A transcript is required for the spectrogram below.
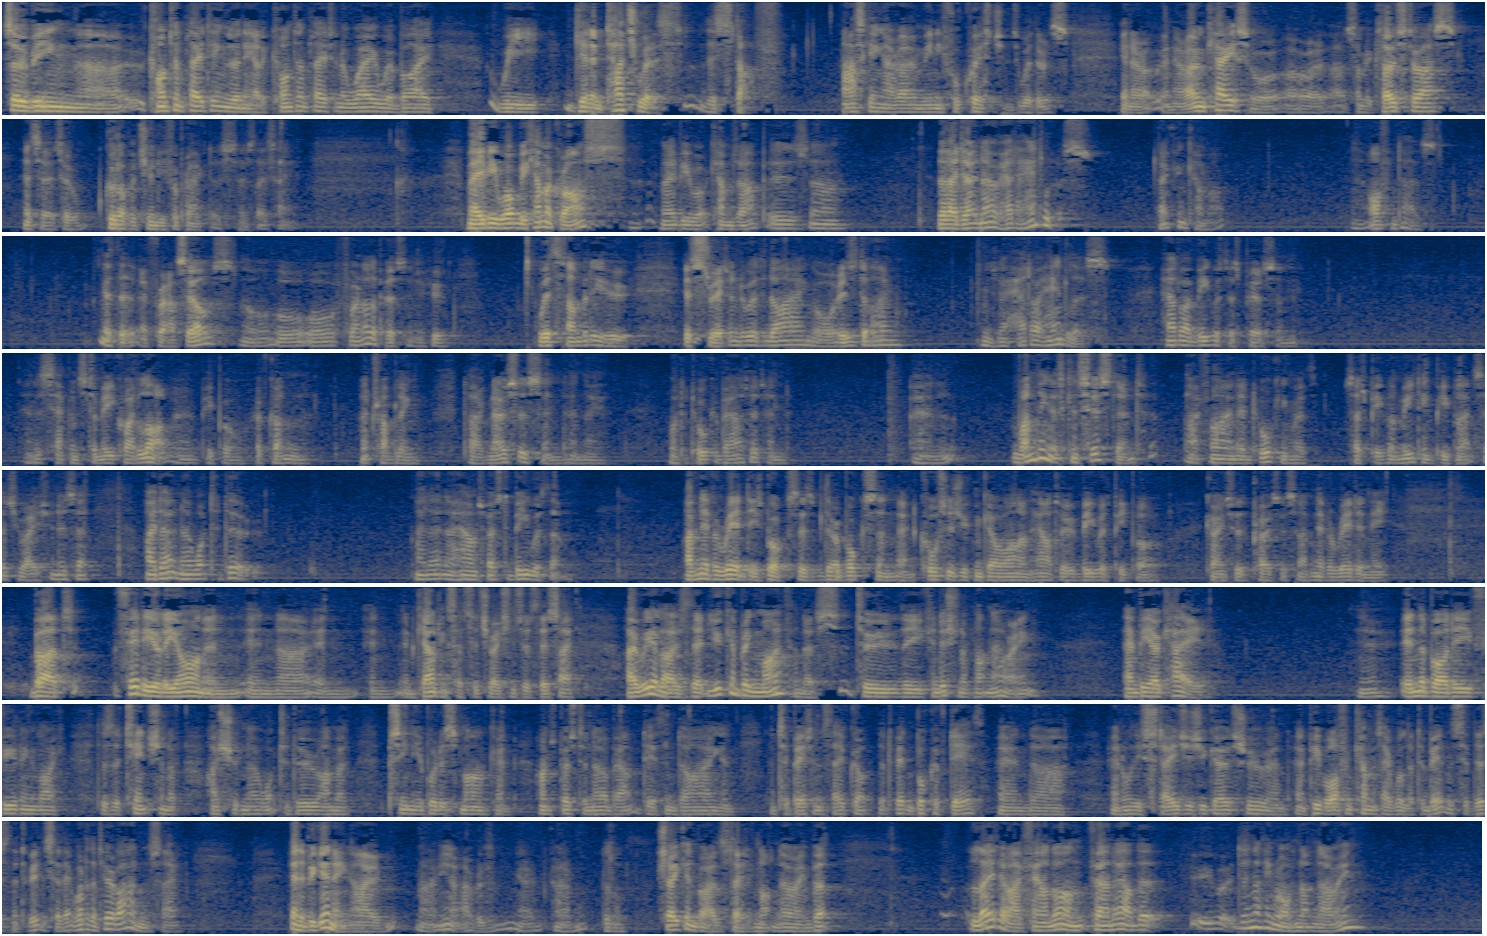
So, being uh, contemplating, learning how to contemplate in a way whereby we get in touch with this stuff, asking our own meaningful questions, whether it's in our, in our own case or, or uh, somebody close to us. It's a, it's a good opportunity for practice, as they say. Maybe what we come across, maybe what comes up is uh, that I don't know how to handle this. That can come up. It often does. The, for ourselves or, or, or, for another person. If you're with somebody who is threatened with dying or is dying, you how do I handle this? How do I be with this person? And this happens to me quite a lot. Uh, people have gotten a troubling diagnosis and, and they want to talk about it. And, and one thing that's consistent, I find, in talking with such people, meeting people in that situation, is that I don't know what to do. I don't know how I'm supposed to be with them. I've never read these books. There's, there are books and, and, courses you can go on on how to be with people going through the process. I've never read any. But fairly early on in, in, uh, in in encountering such situations as this, I, I realized that you can bring mindfulness to the condition of not knowing and be okay. You know, in the body, feeling like there's a tension of, I should know what to do, I'm a senior Buddhist monk and I'm supposed to know about death and dying and the Tibetans, they've got the Tibetan Book of Death and, uh, and all these stages you go through and, and people often come and say, well the Tibetans said this and the Tibetans said that, what do the Theravadins say? in the beginning, I, you know, I was you know, kind of a little shaken by the state of not knowing, but later I found on found out that there's nothing wrong with not knowing.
